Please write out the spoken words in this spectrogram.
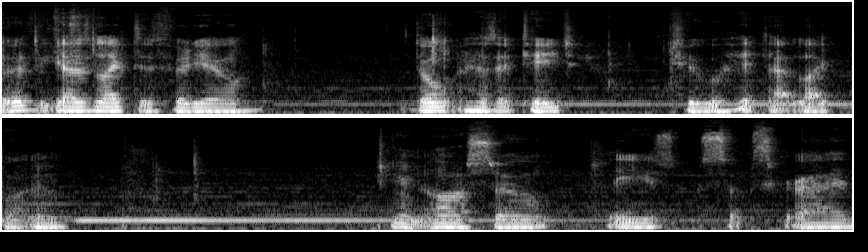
So if you guys like this video, don't hesitate to hit that like button. And also, please subscribe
